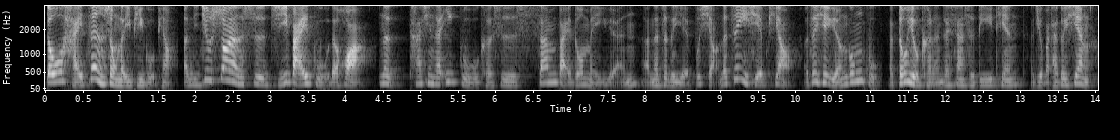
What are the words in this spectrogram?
都还赠送了一批股票啊，你就算是几百股的话。那它现在一股可是三百多美元啊，那这个也不小。那这些票，这些员工股啊，都有可能在上市第一天就把它兑现了。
